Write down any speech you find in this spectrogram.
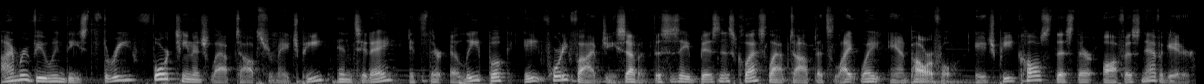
I'm reviewing these three 14-inch laptops from HP, and today it's their EliteBook 845 G7. This is a business class laptop that's lightweight and powerful. HP calls this their Office Navigator.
